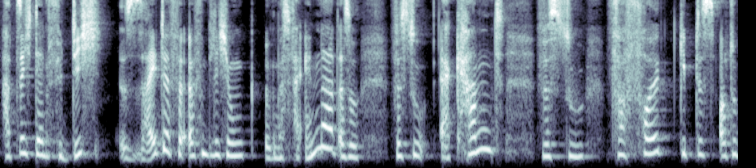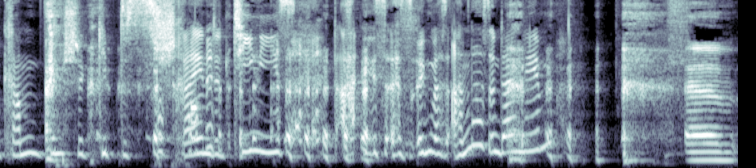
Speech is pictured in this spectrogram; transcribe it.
hat sich denn für dich seit der Veröffentlichung irgendwas verändert? Also wirst du erkannt? Wirst du verfolgt? Gibt es Autogrammwünsche? Gibt es schreiende Teenies? Ah, Ist, ist irgendwas anders in deinem Leben? ähm,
